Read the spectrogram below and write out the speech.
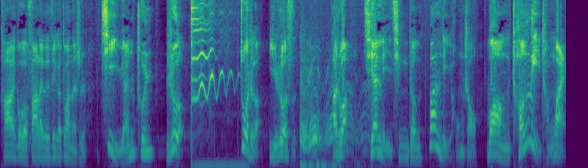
他给我发来的这个段子是《沁园春·热》，作者已热死。他说：“千里清蒸，万里红烧。”往城里城外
